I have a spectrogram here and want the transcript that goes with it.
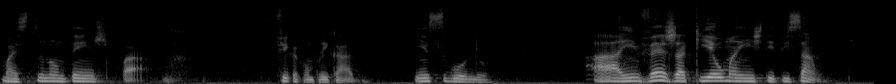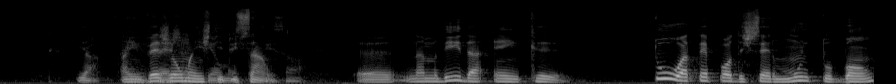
mas se tu não tens, pá, fica complicado. E em segundo, a inveja aqui é uma instituição. Yeah. A, inveja, é uma instituição. instituição. Eh, na medida em que tu até podes ser muito bom,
